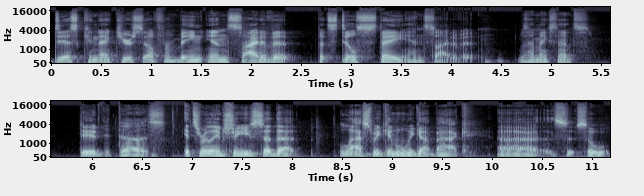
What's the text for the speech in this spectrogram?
disconnect yourself from being inside of it, but still stay inside of it? Does that make sense? Dude. It does. It's really interesting you said that last weekend when we got back. Uh, so, so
